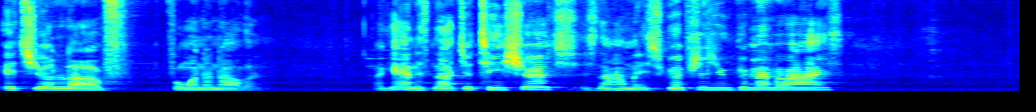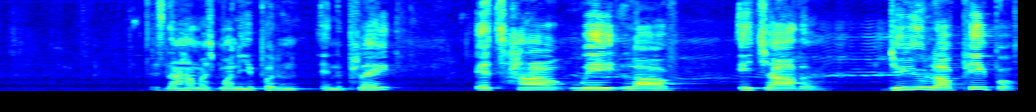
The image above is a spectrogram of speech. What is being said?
It's your love for one another. Again, it's not your t shirts, it's not how many scriptures you can memorize, it's not how much money you put in, in the plate, it's how we love each other. Do you love people?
